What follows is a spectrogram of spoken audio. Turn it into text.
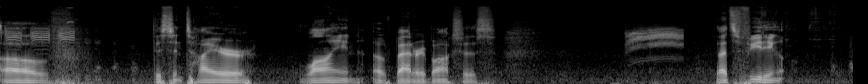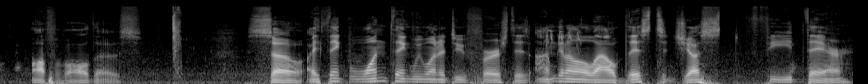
of this entire line of battery boxes. That's feeding off of all those. So I think one thing we want to do first is I'm going to allow this to just feed there.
